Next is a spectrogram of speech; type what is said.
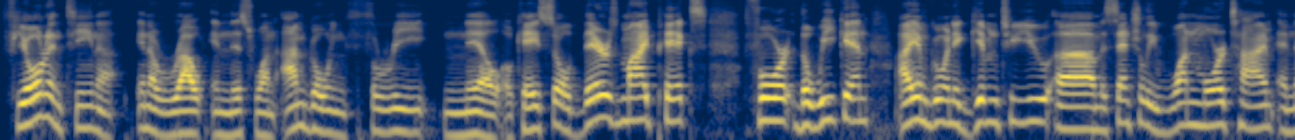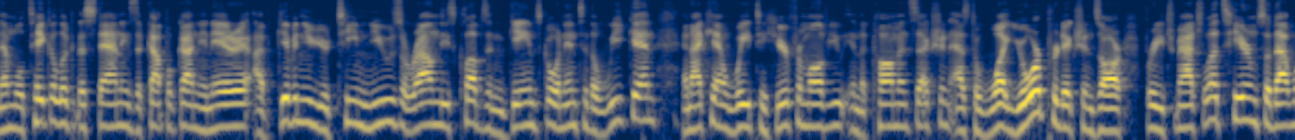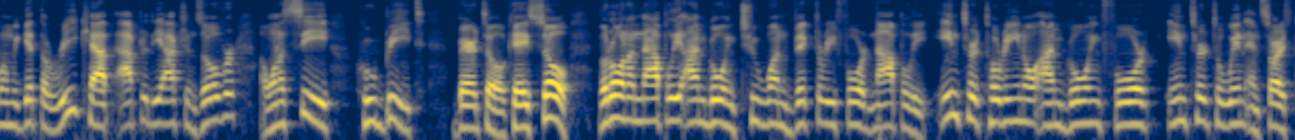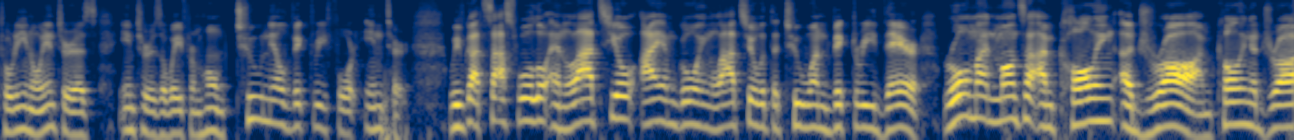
Fiorentina in a rout in this one. I'm going 3 0. Okay, so there's my picks for the weekend. I am going to give them to you um, essentially one more time, and then we'll take a look at the standings. The Capocannoniere. I've given you your team news around these clubs and games going into the weekend, and I can't wait to hear from all of you in the comment section as to what your predictions are for each match. Let's hear them so that when we get the recap after the action's over, I want to see who beat Berto. Okay, so Verona Napoli, I'm going 2 1 victory for Napoli. Inter Torino, I'm going for Inter to win. And sorry, it's Torino Inter as Inter is away from home. 2 0 victory for Inter. We've got Sassuolo and Lazio. I am going Lazio with the 2 1 victory there. Roma and Monza, I'm calling a draw. I'm calling a draw.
